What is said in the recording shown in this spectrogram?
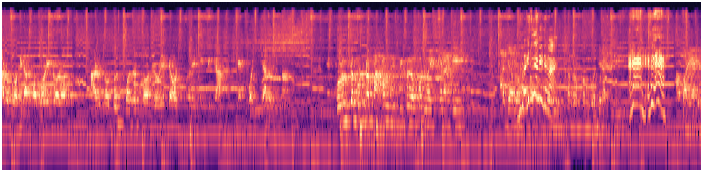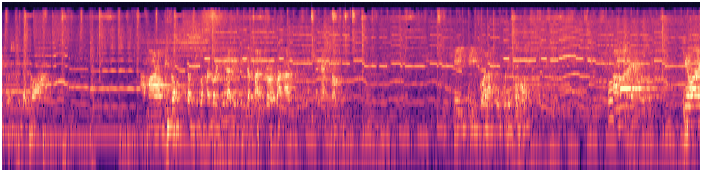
আৰু মহিলা সবলীকৰণ আৰু নতুন প্ৰজন্মৰ জৰিয়তে অৰ্থনৈতিক বিকাশ এক পৰ্যালোচনা। গুৰুত্বপূৰ্ণ প্ৰাসংগিক বিষয়ৰ ওপৰত লক্ষ্য ৰাখি আজি ৰাখি আমাৰ ইয়াত উপস্থিত হোৱা আমাৰ অবিভক্ত শিৱসাগৰ জিলাৰ বিভিন্ন প্ৰান্তৰ পৰা অহা এজন শিল্পী কলা কুশলীসমূহ আমাৰ সেৱাৰ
